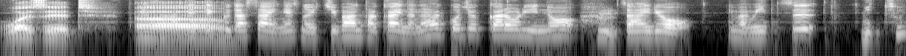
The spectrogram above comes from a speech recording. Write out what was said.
Was it? う当てて Uh, くださいね。その一番高い750カロリーのうん材料、今3つ三つ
